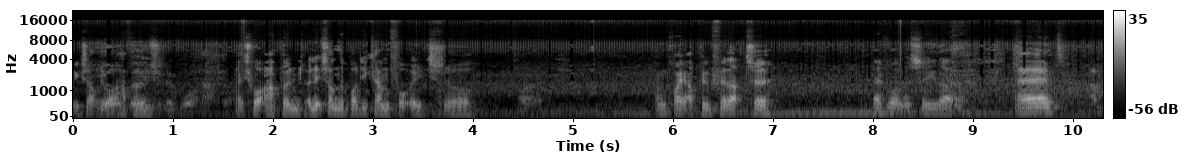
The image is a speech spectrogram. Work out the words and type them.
exactly your what happened. version of what happened. It's what happened, and it's on the body cam footage, so. I'm quite happy for that to everyone to see that. Um, I'm,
